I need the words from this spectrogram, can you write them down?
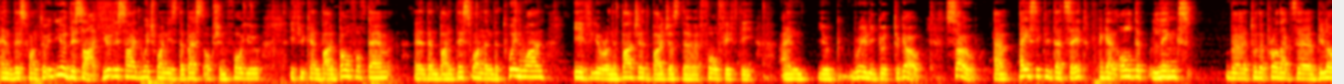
and this one too. You decide. You decide which one is the best option for you. If you can buy both of them uh, then buy this one and the twin one. If you're on a budget buy just the 450 and you're really good to go. So uh, basically that's it. Again all the links uh, to the products uh, below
